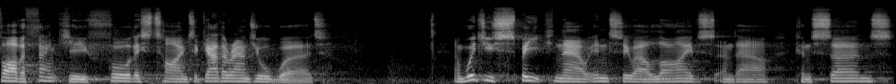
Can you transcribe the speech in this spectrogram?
Father, thank you for this time to gather around your word. And would you speak now into our lives and our concerns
